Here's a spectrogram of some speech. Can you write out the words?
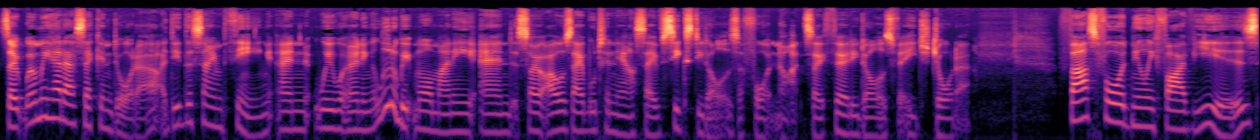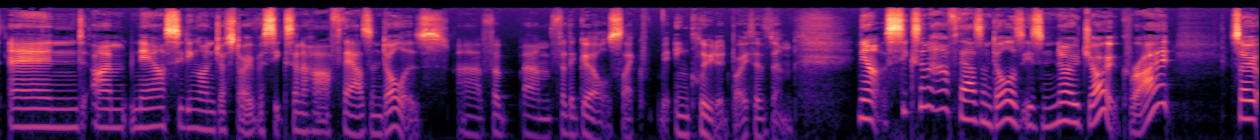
So, when we had our second daughter, I did the same thing and we were earning a little bit more money. And so I was able to now save $60 a fortnight, so $30 for each daughter. Fast forward nearly five years, and I'm now sitting on just over six and a half thousand dollars uh, for um, for the girls, like included, both of them. Now, six and a half thousand dollars is no joke, right? So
